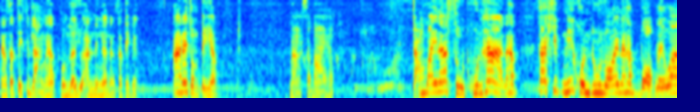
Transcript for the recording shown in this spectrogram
หนังสติ๊กที่หลังนะครับ ผมเหลืออยู่อันหนึงครับหนังสติ๊กเนี่ยอ่าได้โจมตีครับ มาสบายครับจำไว้นะ สูตรคูณห้านะครับ ถ้าคลิปนี้คนดูน้อยนะครับ บอกเลยว่า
